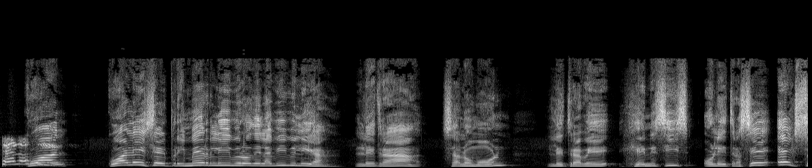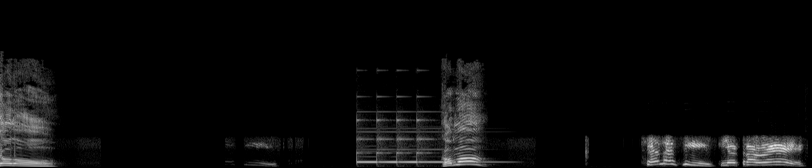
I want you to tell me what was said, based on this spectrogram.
Génesis. ¿Cuál, ¿Cuál es el primer libro de la Biblia? Letra A, Salomón. Letra B, Génesis. O letra C, Éxodo. ¿Cómo? Génesis, letra B.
